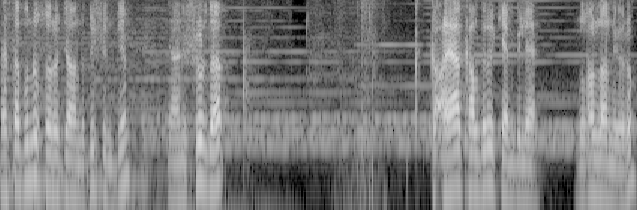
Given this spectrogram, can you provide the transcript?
hesabını soracağını düşündüm. Yani şurada ayağa kaldırırken bile zorlanıyorum.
